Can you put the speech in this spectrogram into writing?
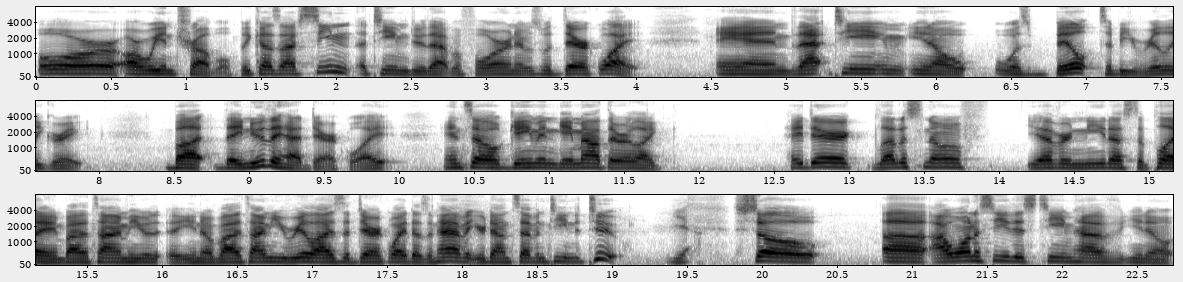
or "Are we in trouble?" Because I've seen a team do that before, and it was with Derrick White, and that team, you know, was built to be really great, but they knew they had Derrick White, and so game in game out, they were like, "Hey, Derrick, let us know if." You ever need us to play, and by the time he, you know, by the time you realize that Derrick White doesn't have it, you're down 17 to two. Yeah. So uh, I want to see this team have you know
